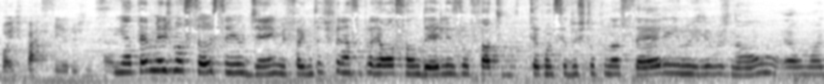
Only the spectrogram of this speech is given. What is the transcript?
bons parceiros, no caso. E até mesmo a Cersei e o Jaime, faz muita diferença pra relação deles, o fato de ter acontecido o estupro na série e nos livros não, é uma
